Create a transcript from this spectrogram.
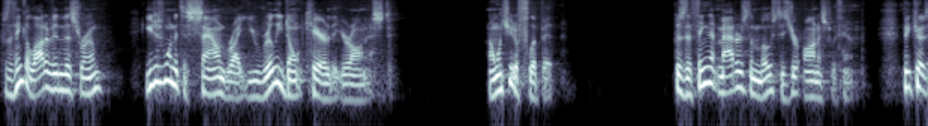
Because I think a lot of in this room, you just want it to sound right. You really don't care that you're honest. I want you to flip it. Because the thing that matters the most is you're honest with him. Because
